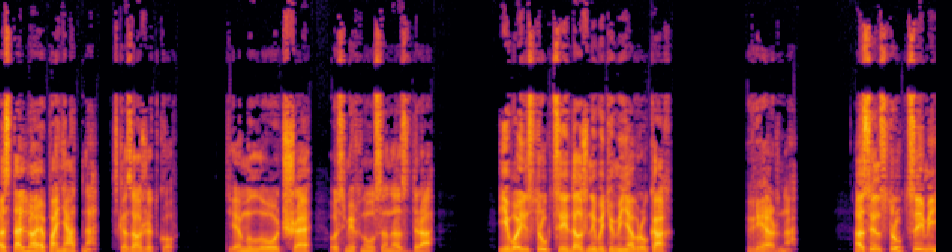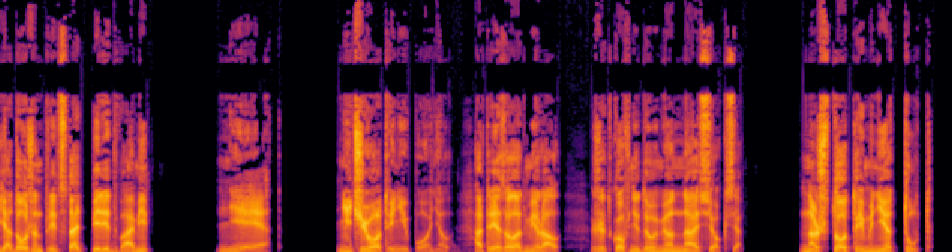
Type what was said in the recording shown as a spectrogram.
Остальное понятно, сказал Житков. Тем лучше, усмехнулся Ноздра. Его инструкции должны быть у меня в руках. Верно. А с инструкциями я должен предстать перед вами. Нет. Ничего ты не понял отрезал адмирал. Житков недоуменно осекся. «На что ты мне тут?»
